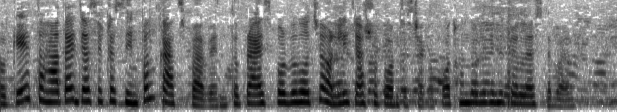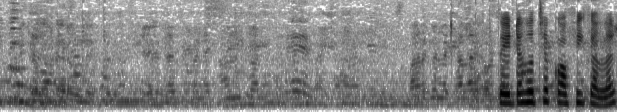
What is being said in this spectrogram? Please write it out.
ওকে, তো হাতায় জাস্ট একটা সিম্পল কাজ পাবেন। তো প্রাইস পড়বে হচ্ছে অনলি চারশো পঞ্চাশ টাকা। পছন্দ হলে কিন্তু চলে আসতে পারেন। তো এটা হচ্ছে কফি কালার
